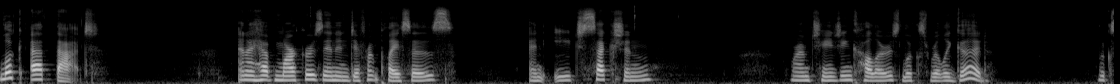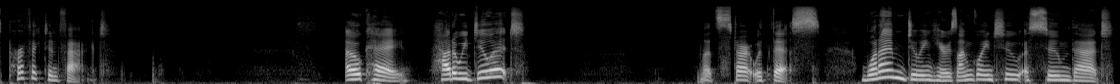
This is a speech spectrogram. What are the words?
Look at that. And I have markers in in different places and each section where I'm changing colors looks really good. Looks perfect in fact. Okay, how do we do it? Let's start with this. What I'm doing here is I'm going to assume that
